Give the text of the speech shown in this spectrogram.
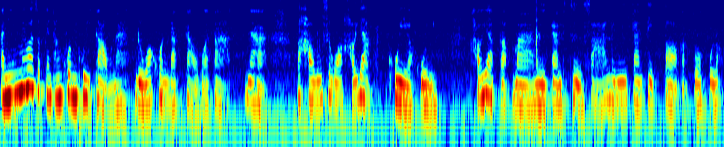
อันนี้ไม่ว่าจะเป็นทั้งคนคุยเก่านะหรือว่าคนรักเก่าก็ตามนะคะแล้วเขารู้สึกว่าเขาอยากคุยกับคุณเขาอยากกลับมามีการสื่อสารหรือมีการติดต่อกับตัวคุณแล้ว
